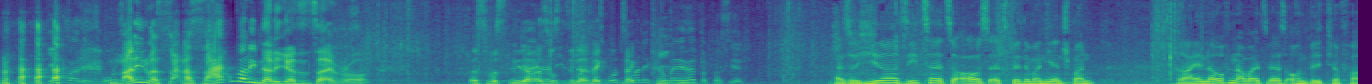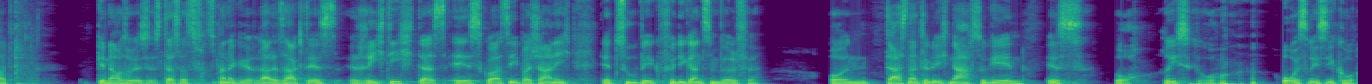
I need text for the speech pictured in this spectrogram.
wir gehen quasi ins Wohnzimmer. Martin, was, was sagen wir denn da die ganze Zeit, Bro? Was wussten die da, was wussten die da weg, Wohnzimmer, haben wir ja wegpiepen? gehört, was passiert. Also hier sieht es halt so aus, als könnte man hier entspannt reinlaufen, aber als wäre es auch ein Wildtierfahrt. Genau so ist es. Das, was Fritz Manner gerade sagte, ist richtig. Das ist quasi wahrscheinlich der Zuweg für die ganzen Wölfe. Und das natürlich nachzugehen, ist oh, Risiko. Hohes Risiko.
